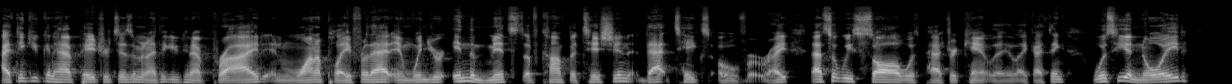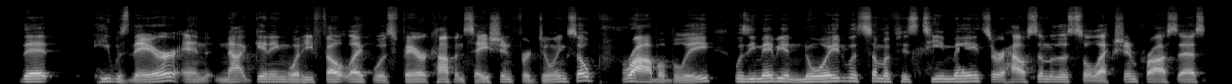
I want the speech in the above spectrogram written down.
I think you can have patriotism and I think you can have pride and want to play for that. And when you're in the midst of competition, that takes over, right? That's what we saw with Patrick Cantlay. Like, I think, was he annoyed that he was there and not getting what he felt like was fair compensation for doing so? Probably. Was he maybe annoyed with some of his teammates or how some of the selection process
